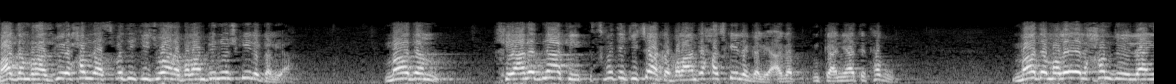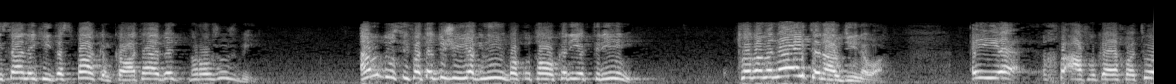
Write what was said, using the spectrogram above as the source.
مادەم ڕازگوی الحەمدلله سفەتێکی جوانە بەڵام بێ نوێشکی لەگەڵیا. مادەم خیانەت ناکی سفەتێکی چاکە بەڵام بێ حەچکەی لەگەڵیا. ئەگەر ئیمکانیاتت هەبوو. مادەمەڵێ الحەمدلله ئینسانێکی دەستپاکم کەواتە بێت بە ڕۆژوش بی ئەم دوو سیفەتە دژی یەک نین بەڵکو تەواوکەری یەکترین تۆ بەمە نایتە ناو دینەوە ئەی عفوکە خۆ تۆ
